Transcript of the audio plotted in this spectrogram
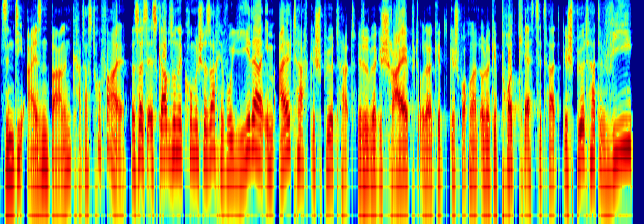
sind die Eisenbahnen katastrophal. Das heißt, es gab so eine komische Sache, wo jeder im Alltag gespürt hat, der darüber geschreibt oder ge gesprochen hat oder gepodcastet hat, gespürt hat, wie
